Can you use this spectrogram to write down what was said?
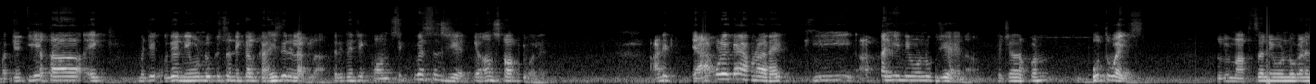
म्हणजे ती आता एक म्हणजे उद्या निवडणुकीचा निकाल काही जरी लागला तरी त्याचे कॉन्सिक्वेन्सेस जे आहेत ते अनस्टॉपेबल आहेत. आणि त्यामुळे काय होणार आहे की आता ही निवडणूक जी आहे ना त्याच्यावर आपण भूतवाईज तुम्ही मागच्या निवडणूक आणि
